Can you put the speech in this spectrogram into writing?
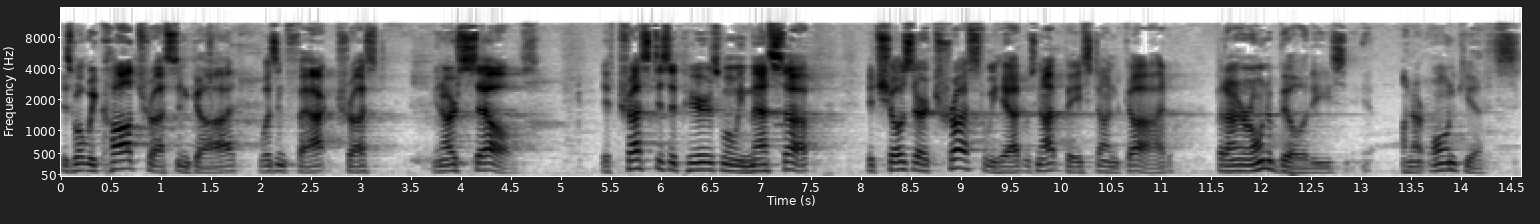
is what we call trust in God was in fact trust in ourselves. If trust disappears when we mess up, it shows that our trust we had was not based on God, but on our own abilities, on our own gifts.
